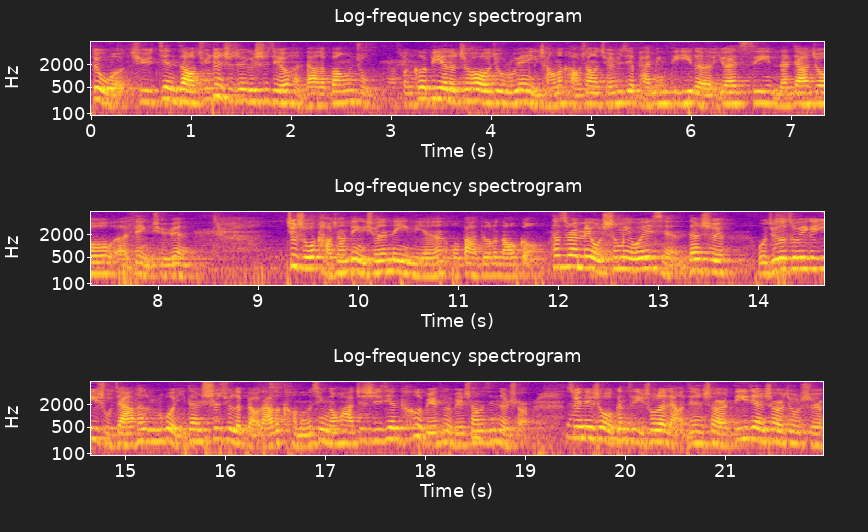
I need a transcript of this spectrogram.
对我去建造、去认识这个世界有很大的帮助。本科毕业了之后，就如愿以偿的考上了全世界排名第一的 USC 南加州呃电影学院。就是我考上电影学院的那一年，我爸得了脑梗。他虽然没有生命危险，但是我觉得作为一个艺术家，他如果一旦失去了表达的可能性的话，这是一件特别特别伤心的事儿。所以那时候我跟自己说了两件事儿，第一件事儿就是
